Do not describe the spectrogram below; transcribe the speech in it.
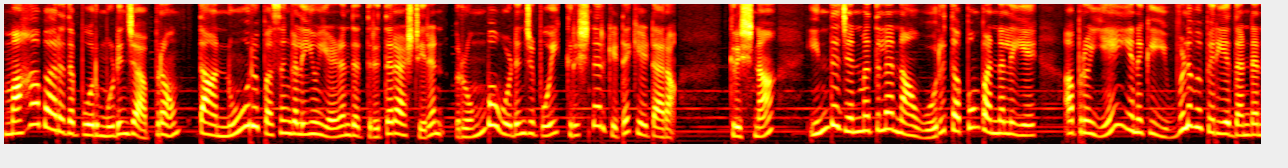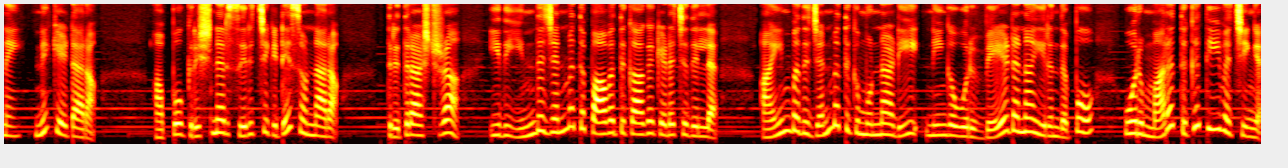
மகாபாரத போர் முடிஞ்ச அப்புறம் தான் நூறு பசங்களையும் இழந்த திருத்தராஷ்டிரன் ரொம்ப ஒடிஞ்சு போய் கிருஷ்ணர் கிட்ட கேட்டாராம். கிருஷ்ணா இந்த ஜென்மத்துல நான் ஒரு தப்பும் பண்ணலையே அப்புறம் ஏன் எனக்கு இவ்வளவு பெரிய தண்டனைன்னு கேட்டாராம். அப்போ கிருஷ்ணர் சிரிச்சுக்கிட்டே சொன்னாராம். திருத்தராஷ்டிரா இது இந்த ஜென்மத்து பாவத்துக்காக கிடைச்சதில்ல. ஐம்பது ஜென்மத்துக்கு முன்னாடி நீங்க ஒரு வேடனா இருந்தப்போ ஒரு மரத்துக்கு தீ வச்சீங்க.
